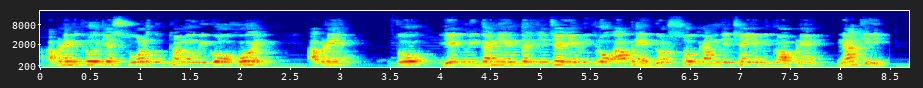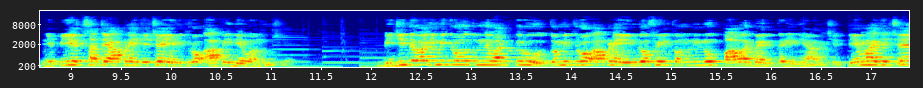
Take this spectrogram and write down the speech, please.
આપણે મિત્રો જે સોળ ગુઠ્ઠાનો વીઘો હોય, આપણે તો એક વીઘાની અંદર જે છે એ મિત્રો આપણે દોઢસો ગ્રામ જે છે એ મિત્રો આપણે નાખી ને પીએચ સાથે આપણે જે છે એ મિત્રો આપી દેવાનું છે. બીજી દવાની મિત્રો હું તમને વાત કરું, તો મિત્રો આપણે ઇન્ડોફિલ કંપનીનું પાવર બેંક કરીને આવે છે. તેમાં જે છે,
